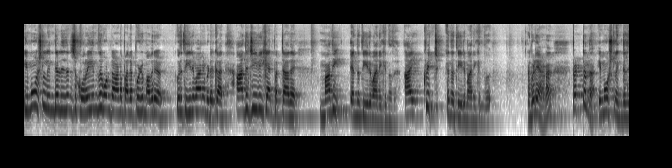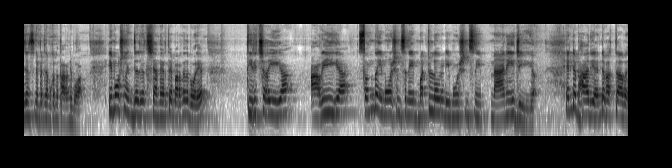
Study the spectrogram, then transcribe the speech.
ഇമോഷണൽ ഇന്റലിജൻസ് കുറയുന്നത് കൊണ്ടാണ് പലപ്പോഴും അവർ ഒരു തീരുമാനമെടുക്കാൻ അതിജീവിക്കാൻ പറ്റാതെ മതി എന്ന് തീരുമാനിക്കുന്നത്. ഐ ക്വിറ്റ് എന്ന് തീരുമാനിക്കുന്നത്. ഇവിടെയാണ് പെട്ടെന്ന് ഇമോഷണൽ ഇന്റലിജൻസിനെ പറ്റി നമുക്കൊന്ന് പറഞ്ഞു പോകാം ഇമോഷണൽ ഇന്റലിജൻസ് ഞാൻ നേരത്തെ പറഞ്ഞതുപോലെ തിരിച്ചറിയുക അറിയുക സ്വന്തം ഇമോഷൻസിനെയും മറ്റുള്ളവരുടെ ഇമോഷൻസിനെയും മാനേജ് ചെയ്യുക. എന്റെ ഭാര്യ എന്റെ ഭർത്താവ്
